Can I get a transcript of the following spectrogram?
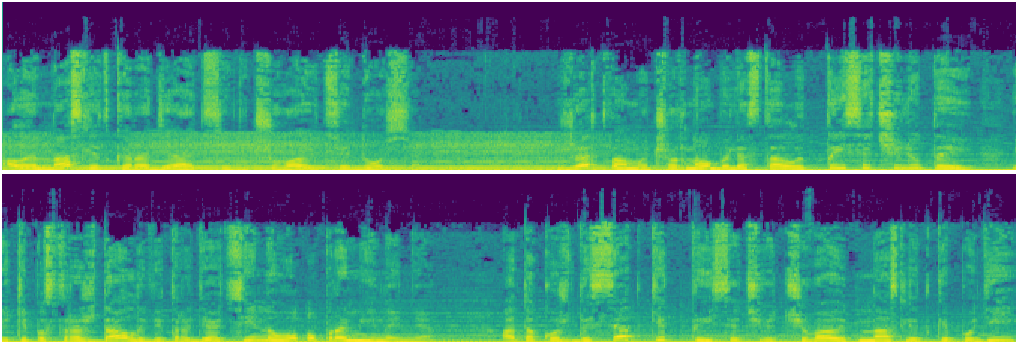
але наслідки радіації відчуваються й досі. Жертвами Чорнобиля стали тисячі людей, які постраждали від радіаційного опромінення, а також десятки тисяч відчувають наслідки подій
